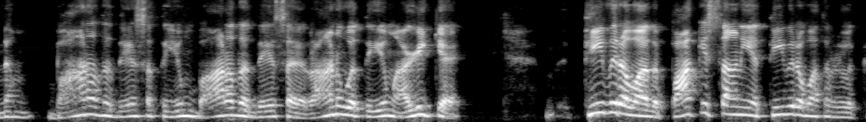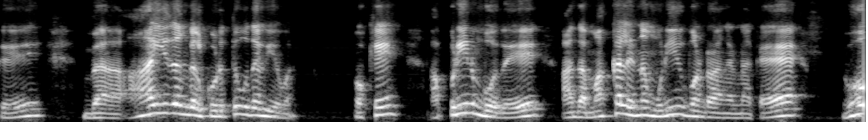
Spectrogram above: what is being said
நம் பாரத தேசத்தையும் பாரத தேச இராணுவத்தையும் அழிக்க தீவிரவாத பாகிஸ்தானிய தீவிரவாதர்களுக்கு ஆயுதங்கள் கொடுத்து உதவியவன். ஓகே அப்படின்னும் போது அந்த மக்கள் என்ன முடிவு பண்றாங்கன்னாக்க ஓ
